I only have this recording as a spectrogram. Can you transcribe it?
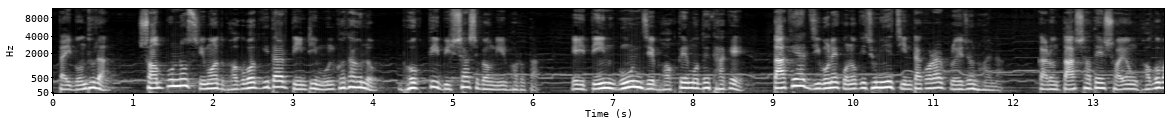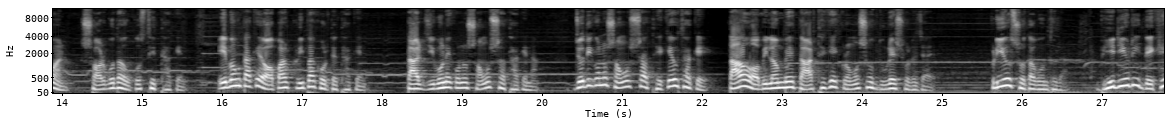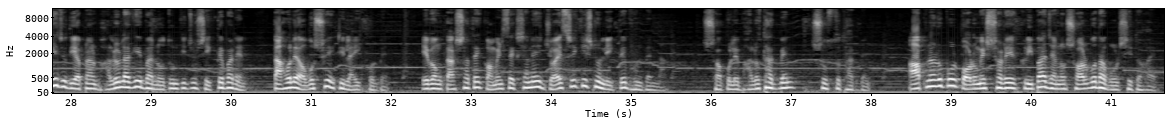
তাই বন্ধুরা সম্পূর্ণ শ্রীমদ্ ভগবদ্গীতার তিনটি মূল কথা হল ভক্তি, বিশ্বাস এবং নির্ভরতা। এই তিন গুণ যে ভক্তের মধ্যে থাকে, তাকে আর জীবনে কোনো কিছু নিয়ে চিন্তা করার প্রয়োজন হয় না, কারণ তার সাথে স্বয়ং ভগবান সর্বদা উপস্থিত থাকেন এবং তাকে অপার কৃপা করতে থাকেন। তার জীবনে কোনো সমস্যা থাকে না। যদি কোনো সমস্যা থেকেও থাকে, তাও অবিলম্বে তার থেকে ক্রমশ দূরে সরে যায়। প্রিয় শ্রোতা বন্ধুরা, ভিডিওটি দেখে যদি আপনার ভালো লাগে বা নতুন কিছু শিখতে পারেন তাহলে অবশ্যই একটি লাইক করবেন এবং তার সাথে কমেন্ট সেকশনে জয় শ্রীকৃষ্ণ লিখতে ভুলবেন না। সকলে ভালো থাকবেন, সুস্থ থাকবেন। আপনার উপর পরমেশ্বরের কৃপা যেন সর্বদা বর্ষিত হয়।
